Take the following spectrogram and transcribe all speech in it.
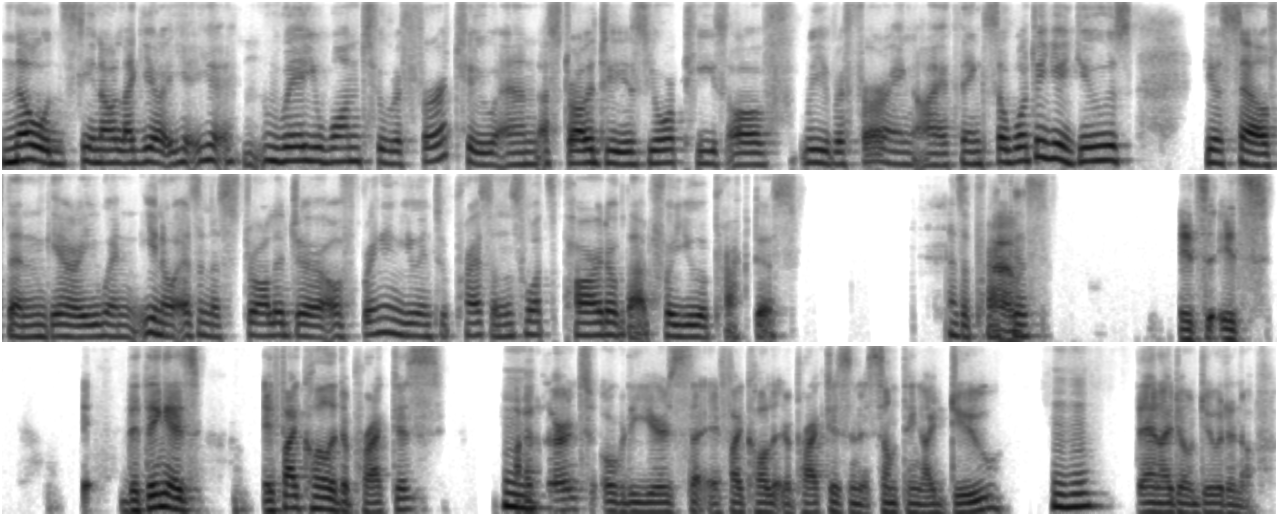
nodes, you know, like your, your where you want to refer to, and astrology is your piece of re-referring. I think. So, what do you use? yourself then gary when you know as an astrologer of bringing you into presence what's part of that for you a practice as a um, practice um, it's it's the thing is if i call it a practice Mm. I've learned over the years that if I call it a practice and it's something I do, mm-hmm. then I don't do it enough.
